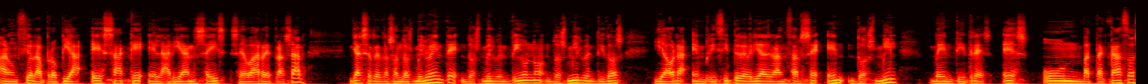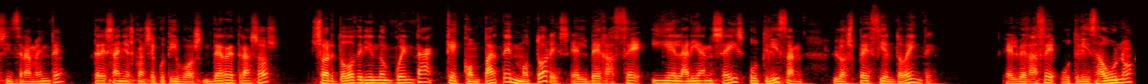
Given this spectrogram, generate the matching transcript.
anunció la propia ESA que el Ariane 6 se va a retrasar. Ya se retrasó en 2020, 2021, 2022 y ahora en principio debería de lanzarse en 2023. Es un batacazo, sinceramente, tres años consecutivos de retrasos, sobre todo teniendo en cuenta que comparten motores. El Vega C y el Ariane 6 utilizan los P120. El Vega C utiliza uno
